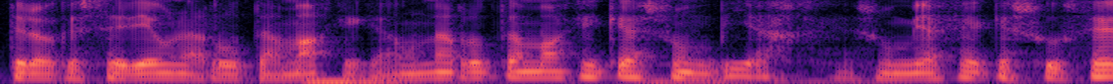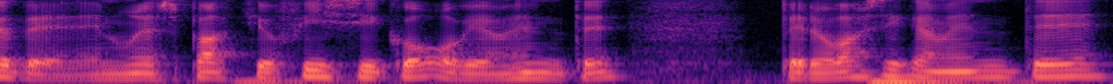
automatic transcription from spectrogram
de lo que sería una ruta mágica. Una ruta mágica es un viaje. Es un viaje que sucede en un espacio físico, obviamente, pero básicamente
